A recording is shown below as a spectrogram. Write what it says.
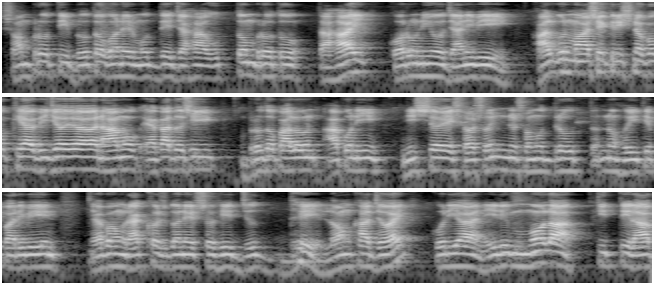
সম্প্রতি ব্রতগণের মধ্যে যাহা উত্তম ব্রত, তাহাই করণীয় জানিবে। ফাল্গুন মাসে কৃষ্ণপক্ষিয়া বিজয়া নামক একাদশী ব্রত পালন আপনি নিশ্চয় সসৈন্য সমুদ্র উত্পন্ন হইতে পারিবেন এবং রাক্ষসগণের সহিত যুদ্ধে লঙ্কা জয় করিয়া নির্মলা কীর্তি লাভ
